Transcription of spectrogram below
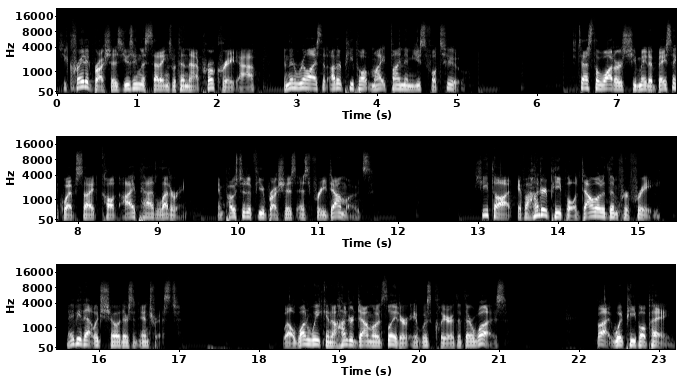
She created brushes using the settings within that Procreate app and then realized that other people might find them useful too test the waters, she made a basic website called iPad Lettering and posted a few brushes as free downloads. She thought if 100 people downloaded them for free, maybe that would show there's an interest. Well, one week and 100 downloads later, it was clear that there was. But would people pay?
